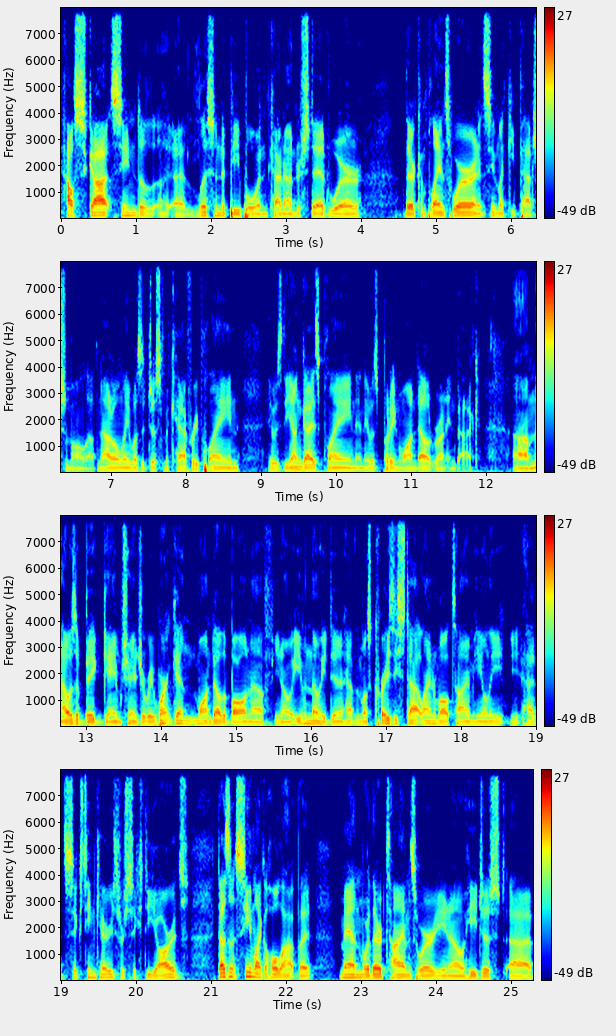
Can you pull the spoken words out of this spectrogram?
how Scott seemed to uh, listen to people and kind of understood where their complaints were, and it seemed like he patched them all up. Not only was it just McCaffrey playing, it was the young guys playing, and it was putting Wan'Dale running back. Um, that was a big game changer. We weren't getting Wan'Dale the ball enough. You know, even though he didn't have the most crazy stat line of all time, he only had 16 carries for 60 yards. Doesn't seem like a whole lot, but man, were there times where you know he just uh,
